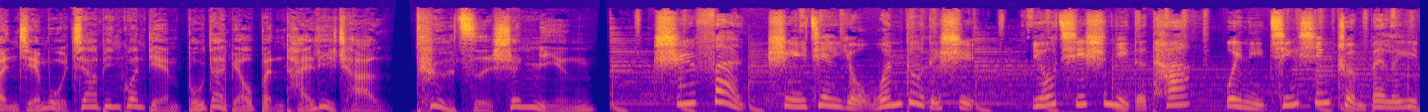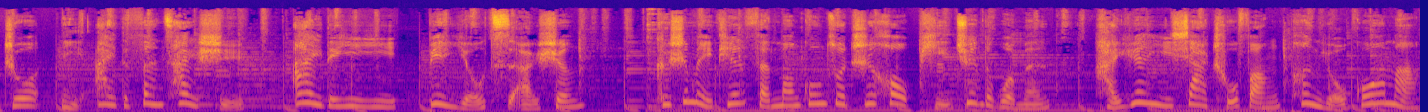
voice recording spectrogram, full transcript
本节目嘉宾观点不代表本台立场。特此声明：吃饭是一件有温度的事，尤其是你的他为你精心准备了一桌你爱的饭菜时，爱的意义便由此而生。可是每天繁忙工作之后疲倦的我们，还愿意下厨房碰油锅吗？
